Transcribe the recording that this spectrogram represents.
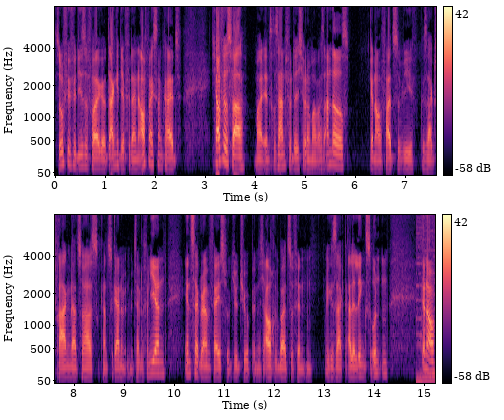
so viel für diese Folge. Danke dir für deine Aufmerksamkeit. Ich hoffe, es war mal interessant für dich oder mal was anderes. Genau, falls du, wie gesagt, Fragen dazu hast, kannst du gerne mit mir telefonieren. Instagram, Facebook, YouTube bin ich auch überall zu finden. Wie gesagt, alle Links unten. Genau,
